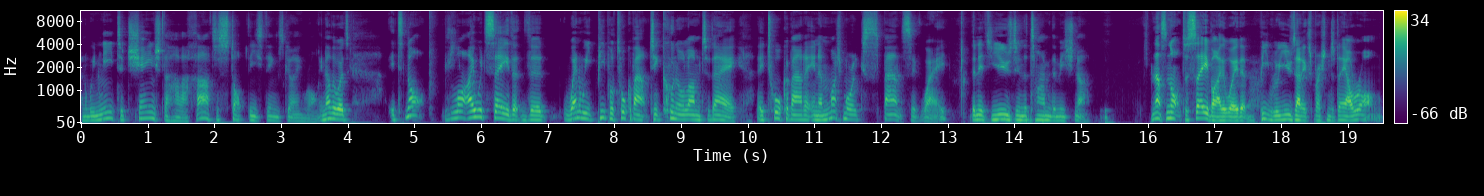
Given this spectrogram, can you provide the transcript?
And we need to change the halacha to stop these things going wrong. In other words, it's not, I would say that the, when we, people talk about tikkun olam today, they talk about it in a much more expansive way than it's used in the time of the Mishnah. And that's not to say, by the way, that people who use that expression today are wrong.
